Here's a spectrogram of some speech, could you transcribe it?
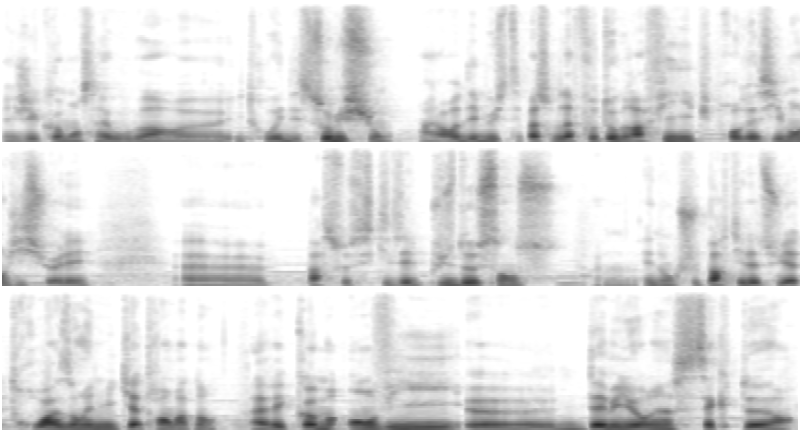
et j'ai commencé à vouloir euh, y trouver des solutions. Alors au début, c'était pas sur de la photographie, puis progressivement, j'y suis allé euh, parce que c'est ce qui faisait le plus de sens. Et donc je suis parti là-dessus il y a 3 ans et demi, 4 ans maintenant, avec comme envie d'améliorer un secteur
